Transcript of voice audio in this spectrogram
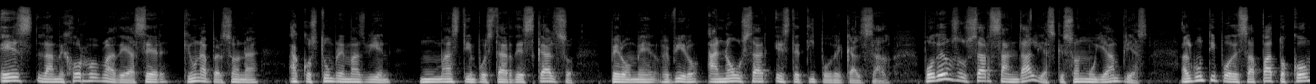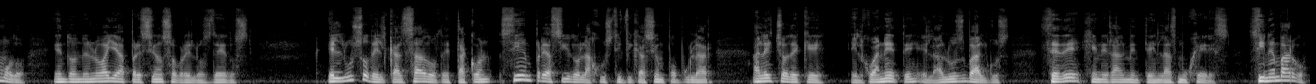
es la mejor forma de hacer que una persona acostumbre más bien más tiempo estar descalzo, pero me refiero a no usar este tipo de calzado. Podemos usar sandalias que son muy amplias, algún tipo de zapato cómodo en donde no haya presión sobre los dedos. El uso del calzado de tacón siempre ha sido la justificación popular al hecho de que el juanete, el alus valgus, se dé generalmente en las mujeres. Sin embargo,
